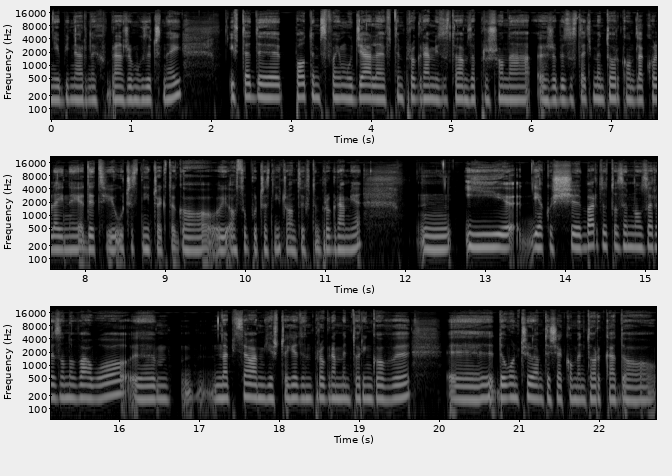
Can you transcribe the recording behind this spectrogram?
niebinarnych w branży muzycznej. I wtedy po tym swoim udziale w tym programie zostałam zaproszona, żeby zostać mentorką dla kolejnej edycji uczestniczek tego osób uczestniczących w tym programie. Mm, I jakoś bardzo to ze mną zarezonowało. Napisałam jeszcze jeden program mentoringowy. Y, dołączyłam też jako mentorka do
